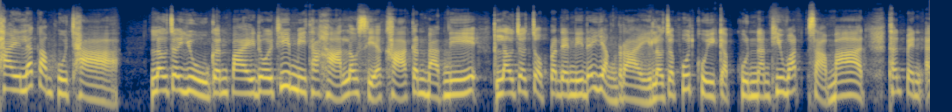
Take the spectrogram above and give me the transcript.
ไทยและกัมพูชา เราจะอยู่กันไปโดยที่มีทหารเราเสียขากันแบบนี้ เราจะจบประเด็นนี้ได้อย่างไร เราจะพูดคุยกับคุณนันทิวัฒน์สามารถ ท่านเป็นอ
